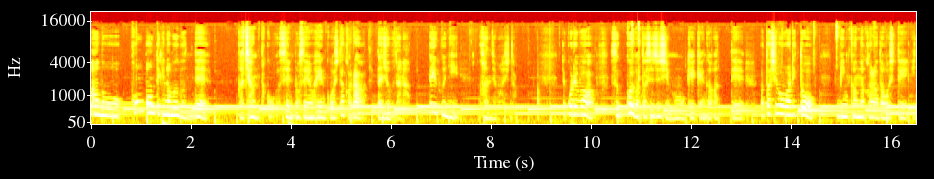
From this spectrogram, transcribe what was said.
うあの根本的な部分でガチャンとこう線路線を変更したから大丈夫だなっていうふうに感じました。これはすっごい私自身も経験があって私は割と敏感な体をしてい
